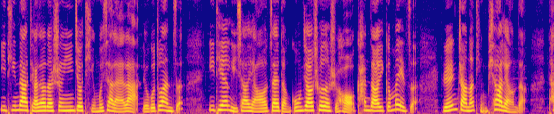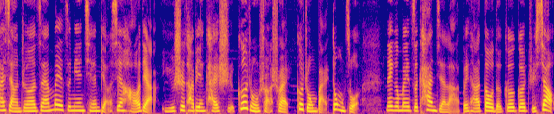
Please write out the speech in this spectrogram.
一听到条条的声音就停不下来了。留个段子：一天，李逍遥在等公交车的时候，看到一个妹子，人长得挺漂亮的。他想着在妹子面前表现好点儿，于是他便开始各种耍帅，各种摆动作。那个妹子看见了，被他逗得咯咯直笑。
